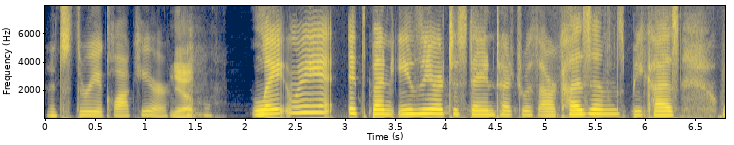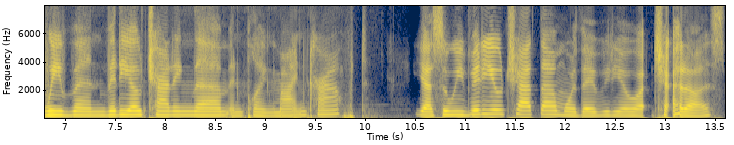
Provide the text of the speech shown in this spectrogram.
and it's three o'clock here." Yep. Lately, it's been easier to stay in touch with our cousins because we've been video chatting them and playing Minecraft. Yeah, so we video chat them, or they video chat us.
